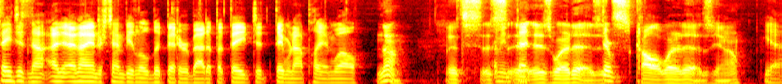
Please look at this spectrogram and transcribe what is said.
they did not. And I understand being a little bit bitter about it, but they did. They were not playing well. No, it's, it's mean, it that- is what it is. It's call it what it is, you know? Yeah,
